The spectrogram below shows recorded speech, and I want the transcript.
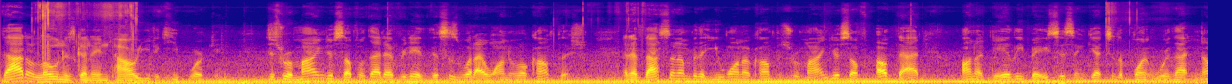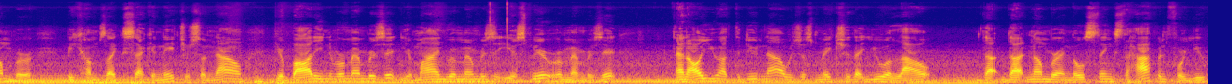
That alone is going to empower you to keep working. Just remind yourself of that every day. This is what I want to accomplish. And if that's the number that you want to accomplish, remind yourself of that on a daily basis and get to the point where that number becomes like second nature. So now your body remembers it, your mind remembers it, your spirit remembers it. And all you have to do now is just make sure that you allow that, that number and those things to happen for you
